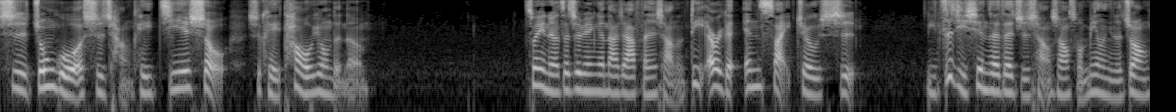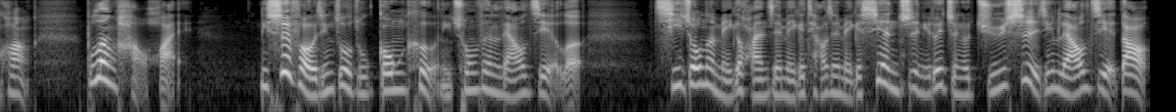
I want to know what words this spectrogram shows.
是中国市场可以接受、是可以套用的呢？所以呢，在这边跟大家分享的第二个 insight 就是，你自己现在在职场上所面临的状况，不论好坏。你是否已经做足功课？你充分了解了其中的每个环节、每个条件、每个限制？你对整个局势已经了解到，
